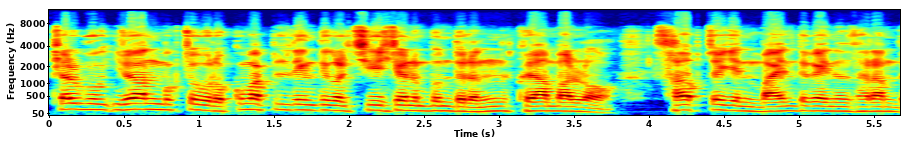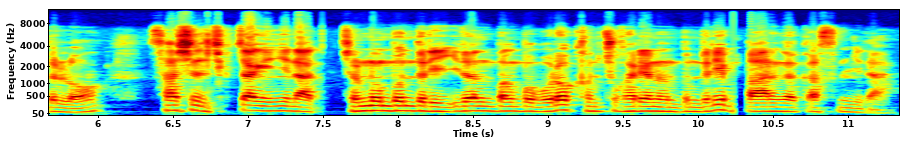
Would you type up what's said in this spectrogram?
결국 이러한 목적으로 꼬마 빌딩 등을 지으시려는 분들은 그야말로 사업적인 마인드가 있는 사람들로 사실 직장인이나 젊은 분들이 이런 방법으로 건축하려는 분들이 많은 것 같습니다.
